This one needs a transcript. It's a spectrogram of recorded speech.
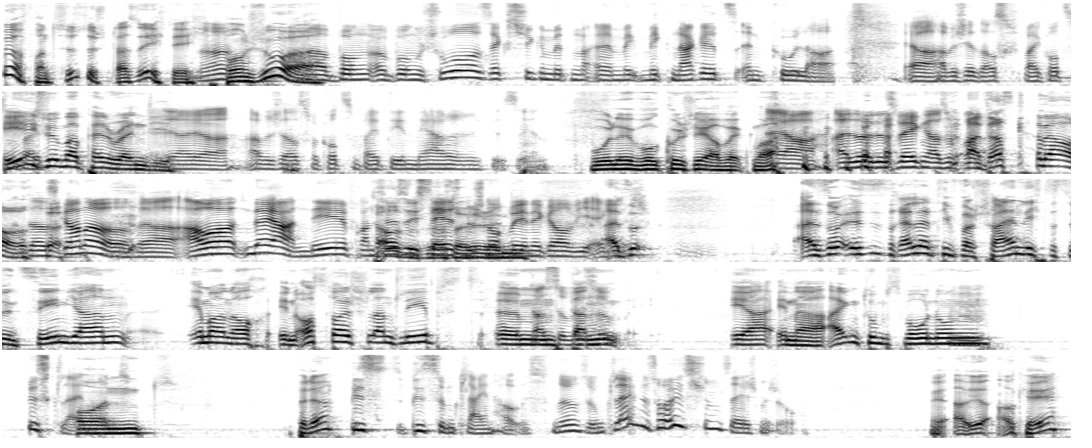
Ja, Französisch, da sehe ich dich. Ne? Bonjour. Äh, bon, äh, bonjour, sechs Schicke mit äh, McNuggets und Cola. Ja, habe ich jetzt auch bei kurzem. Et je m'appelle Randy. Ja, ja, habe ich erst vor kurzem bei Dener gesehen. Voulez-vous coucher avec moi? Ja, also deswegen, also. ah, das kann er auch. Das kann er auch, ja. Aber, naja, nee, Französisch sehe ich mich noch weniger wie Englisch. Also, also ist es relativ wahrscheinlich, dass du in zehn Jahren immer noch in Ostdeutschland lebst, ähm, dann eher in einer Eigentumswohnung. Hm. Bis gleich. Und Bitte? Bis, bis zum kleinen Haus. Ne? So ein kleines Häuschen sehe ich mich auch. Ja, ja okay.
